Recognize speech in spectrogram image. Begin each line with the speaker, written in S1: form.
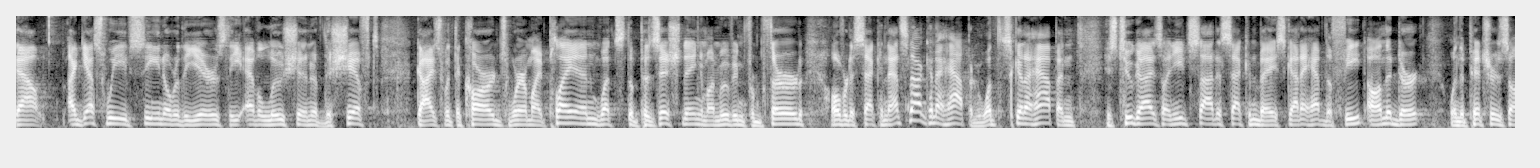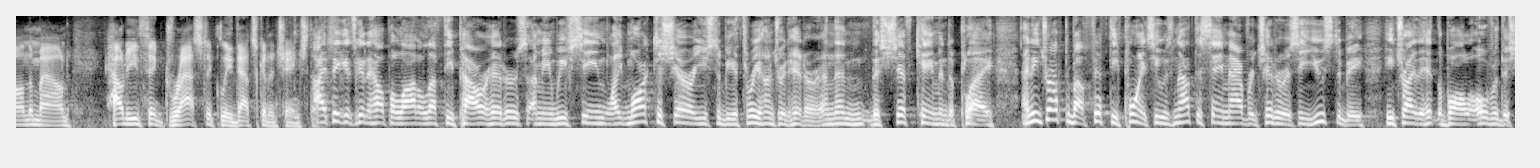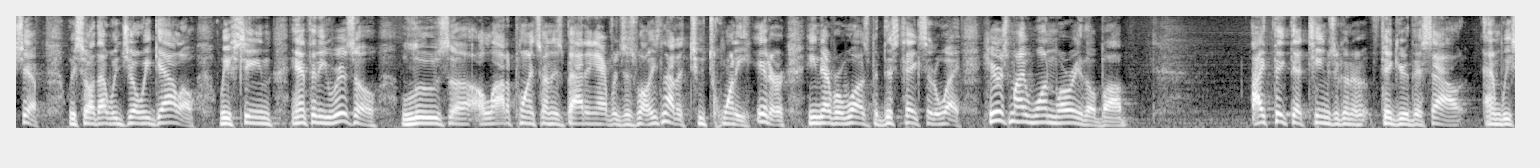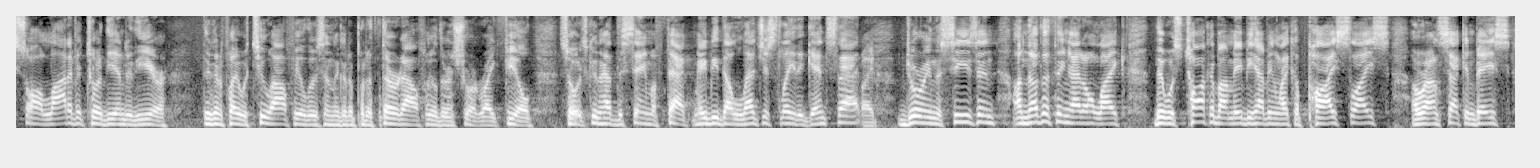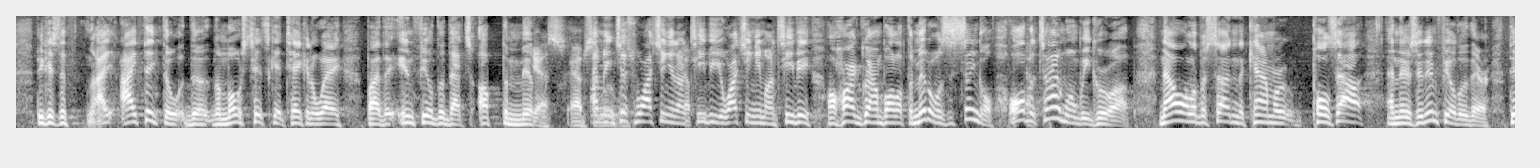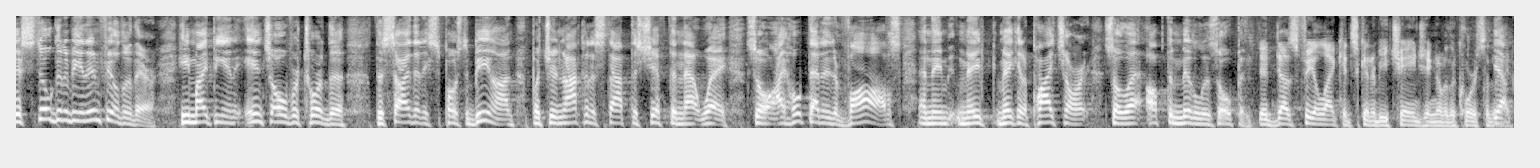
S1: Now, I guess we've seen over the years the evolution of the shift. Guys with the cards, where am I playing? What's the positioning? Am I moving from third over to second? That's not going to happen. What's going to happen is two guys on each side of second base got to have the feet on the dirt when the pitcher's on the mound. How do you think drastically that's going to change things?
S2: I think it's going to help a lot of lefty power hitters. I mean, we've seen, like, Mark Teixeira used to be a 300 hitter, and then the shift came into play, and he dropped about 50 points. He was not the same average hitter as he used to be. He tried to hit the ball over the shift. We saw that with Joey Gallo. We've seen Anthony Rizzo lose uh, a lot of points on his batting average as well. He's not a 220 hitter. He never was, but this takes it away. Here's my one worry, though, Bob. I think that teams are going to figure this out, and we saw a lot of it toward the end of the year. They're going to play with two outfielders, and they're going to put a third outfielder in short right field. So it's going to have the same effect. Maybe they'll legislate against that
S1: right.
S2: during the season. Another thing I don't like, there was talk about maybe having like a pie slice around second base because the, I, I, think the, the, the most hits get taken away by the infielder that's up the middle.
S1: Yes, absolutely.
S2: I mean, just watching it on
S1: yep.
S2: TV, you're watching him on TV, a hard ground ball up the middle was a single all the time when we grew up. Now all of a sudden the camera pulls out and there's an infielder there. There's still going to be an infielder there. He might be an inch over toward the, the side that he's supposed to be on, but you're not going to stop the shift in that way. So I hope that it evolves and they make, make it a pie chart so that up the middle is open.
S1: It does feel like it's going to be changing over the course of the
S2: yep.
S1: next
